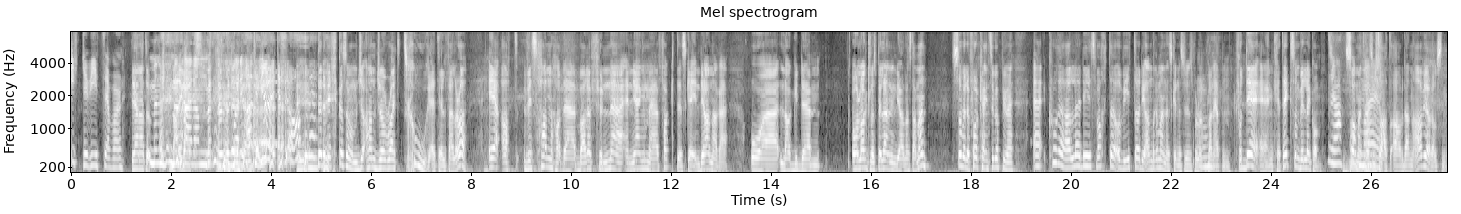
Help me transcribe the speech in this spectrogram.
ikke hvit, iallfall. Ja, nettopp. Men, men er han bare ikke? Det det virker som om han Joe Wright tror er tilfellet, da, er at hvis han hadde bare funnet en gjeng med faktiske indianere og eh, lagd eh, Og lagd til å spille den indianerstemmen, så ville folk hengt seg opp i med eh, hvor er alle de svarte og hvite og de andre menneskene som finnes på planeten? For det er en kritikk som ville kommet Ja, som et resultat av den avgjørelsen.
